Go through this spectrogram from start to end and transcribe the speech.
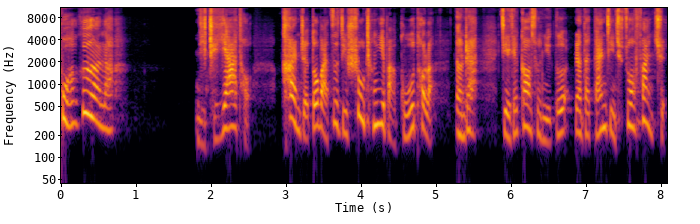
我饿了。”你这丫头，看着都把自己瘦成一把骨头了。等着，姐姐告诉你哥，让他赶紧去做饭去。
